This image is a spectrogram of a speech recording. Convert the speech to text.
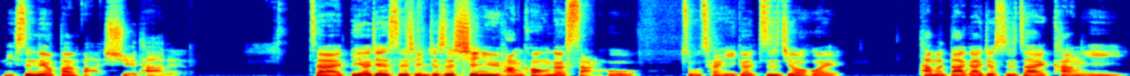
你是没有办法学它的。再来第二件事情就是新宇航空的散户组成一个自救会，他们大概就是在抗议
